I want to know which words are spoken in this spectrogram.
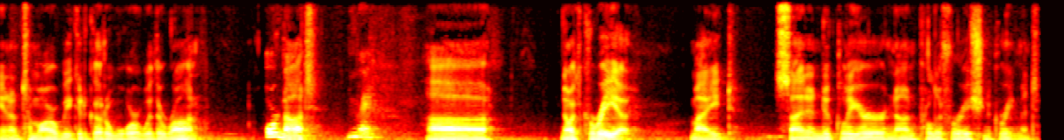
you know, tomorrow we could go to war with Iran, or not. Right. Uh, North Korea might sign a nuclear non-proliferation agreement,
